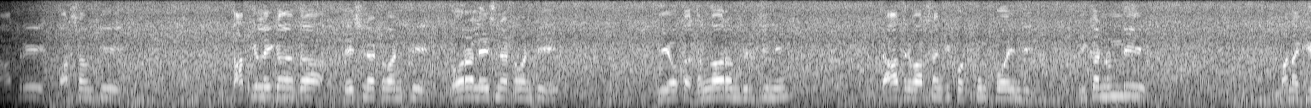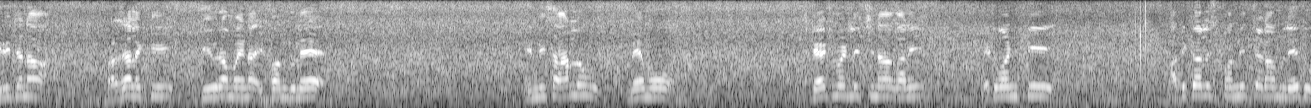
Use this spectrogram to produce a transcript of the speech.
రాత్రి వర్షంకి తాత్కాలికంగా చేసినటువంటి వేసినటువంటి ఈ యొక్క గంగారం బ్రిడ్జిని రాత్రి వర్షంకి కొట్టుకుని పోయింది. ఇక నుండి మన గిరిజన ప్రజలకి తీవ్రమైన ఇబ్బందులే. ఎన్నిసార్లు మేము స్టేట్మెంట్లు ఇచ్చినా కానీ ఎటువంటి అధికారులు స్పందించడం లేదు.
